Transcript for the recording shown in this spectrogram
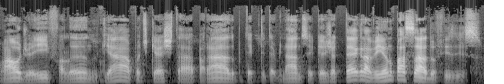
um áudio aí falando que ah, o podcast está parado por ter, ter terminado, não sei o que. Eu já até gravei ano passado, eu fiz isso.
